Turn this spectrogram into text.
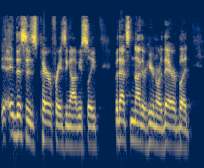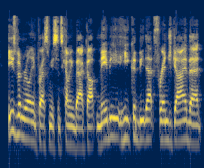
This is paraphrasing, obviously, but that's neither here nor there. But he's been really impressing me since coming back up. Maybe he could be that fringe guy that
